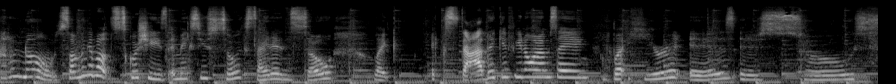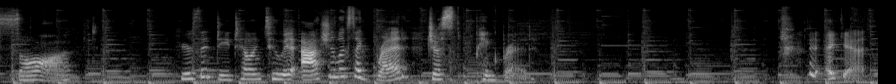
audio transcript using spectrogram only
I don't know, something about squishies, it makes you so excited and so like ecstatic if you know what I'm saying. But here it is, it is so soft. Here's the detailing too. It actually looks like bread, just pink bread. I can't.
